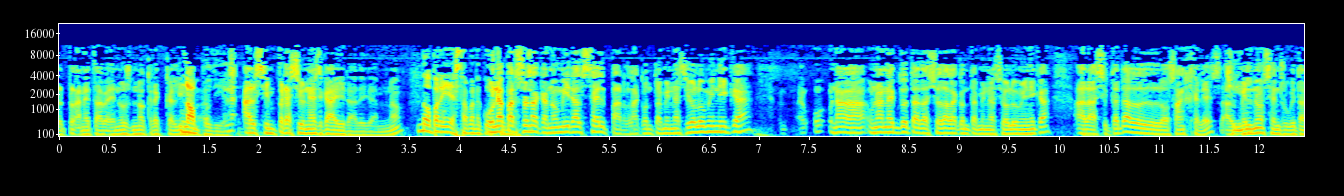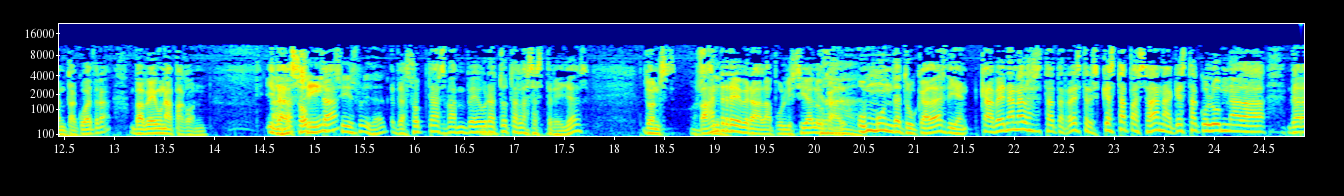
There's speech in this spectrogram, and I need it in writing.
el planeta Venus no crec que li, No podia ser. els impressionés gaire, diguem, no? No, perquè ja estaven acostumats. Una persona que no mira el cel per la contaminació lumínica, una, una anècdota d'això de la contaminació lumínica, a la ciutat de Los Angeles, el Sí. 1984, va haver un apagón. I de Ah, sobte, sí, sí, és veritat. de sobte es van veure totes les estrelles doncs van rebre a la policia local Clar. un munt de trucades dient que venen els extraterrestres, què està passant? Aquesta columna de, de,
